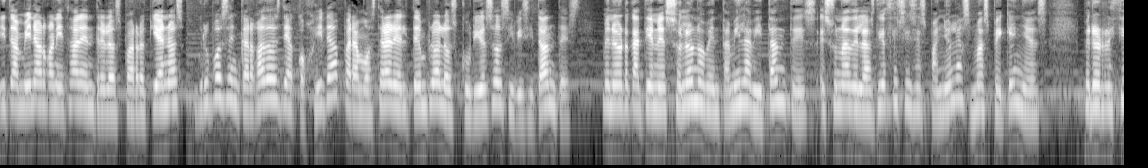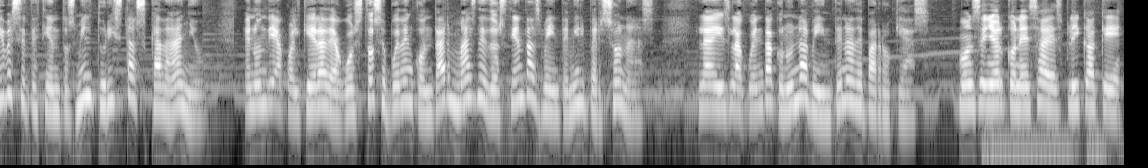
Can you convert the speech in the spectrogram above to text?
y también a organizar entre los parroquianos grupos encargados de acogida para mostrar el templo a los curiosos y visitantes. Menorca tiene solo 90.000 habitantes, es una de las diócesis españolas más pequeñas, pero recibe 700.000 turistas cada año. En un día cualquiera de agosto se pueden contar más de 220.000 personas. La isla cuenta con una veintena de parroquias. Monseñor Conesa explica que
